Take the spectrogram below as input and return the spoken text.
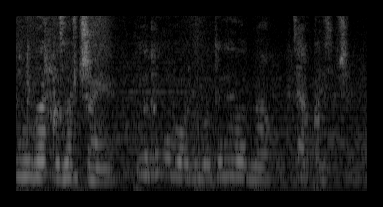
Мені важко з. Ми допоможемо, ти не одна. Дякую, звичайно.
